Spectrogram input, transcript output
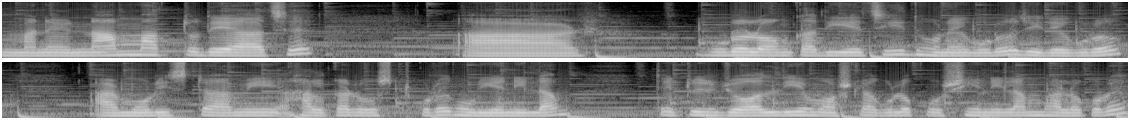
মানে নাম মাত্র দেয়া আছে। আর গুঁড়ো লঙ্কা দিয়েছি, ধনে গুঁড়ো, জিরে গুঁড়ো। আর মরিচটা আমি হালকা রোস্ট করে গুঁড়িয়ে নিলাম। তো একটু জল দিয়ে মশলাগুলো কষিয়ে নিলাম ভালো করে।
